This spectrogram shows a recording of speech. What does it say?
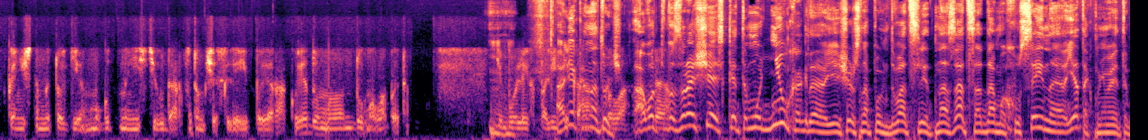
в конечном итоге могут нанести удар, в том числе и по Ираку? Я думаю, он думал об этом. Тем более их политика Олег Анатольевич, была- а вот да. возвращаясь к этому дню, когда, я еще раз напомню, 20 лет назад Саддама Хусейна, я так понимаю, это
